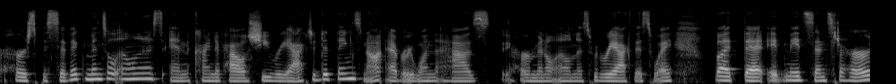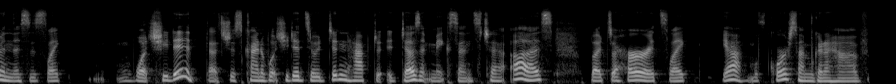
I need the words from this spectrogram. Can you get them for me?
her specific mental illness and kind of how she reacted to things. Not everyone that has her mental illness would react this way, but that it made sense to her, and this is like what she did. That's just kind of what she did. So it didn't have to, it doesn't make sense to us, but to her, it's like, yeah, of course I'm going to have,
